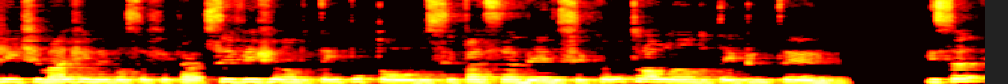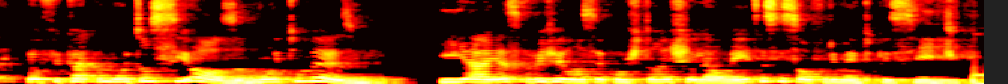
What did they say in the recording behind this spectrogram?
Gente, imagine você ficar se vigiando o tempo todo, se percebendo, se controlando o tempo inteiro. Isso é eu ficar muito ansiosa, muito mesmo. E aí essa vigilância constante, ele aumenta esse sofrimento psíquico.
